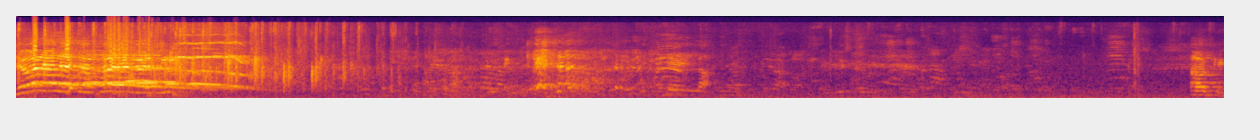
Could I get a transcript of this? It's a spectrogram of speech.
ಜೋರಾದ ಚಪ್ಪಾಳೆ ಬರ್ಲಿ okay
